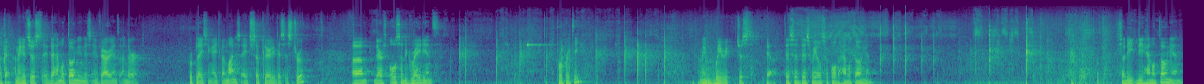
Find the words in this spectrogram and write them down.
Okay, I mean it's just the Hamiltonian is invariant under replacing h by minus h, so clearly this is true. Um, there's also the gradient property. I mean, we just, yeah, this is this we also call the Hamiltonian. So the, the Hamiltonian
